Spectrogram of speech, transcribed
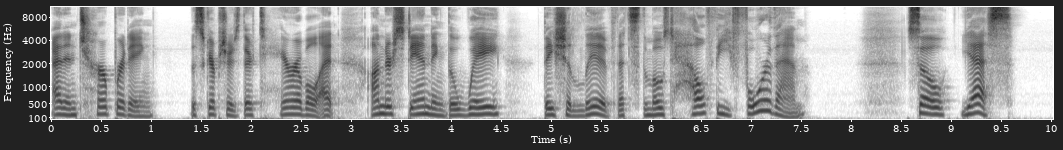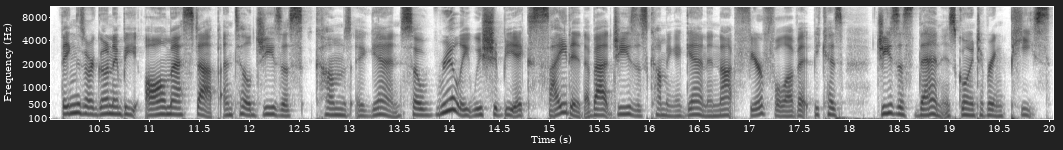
at interpreting the scriptures. They're terrible at understanding the way they should live. That's the most healthy for them. So yes things are going to be all messed up until Jesus comes again. So, really, we should be excited about Jesus coming again and not fearful of it because Jesus then is going to bring peace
